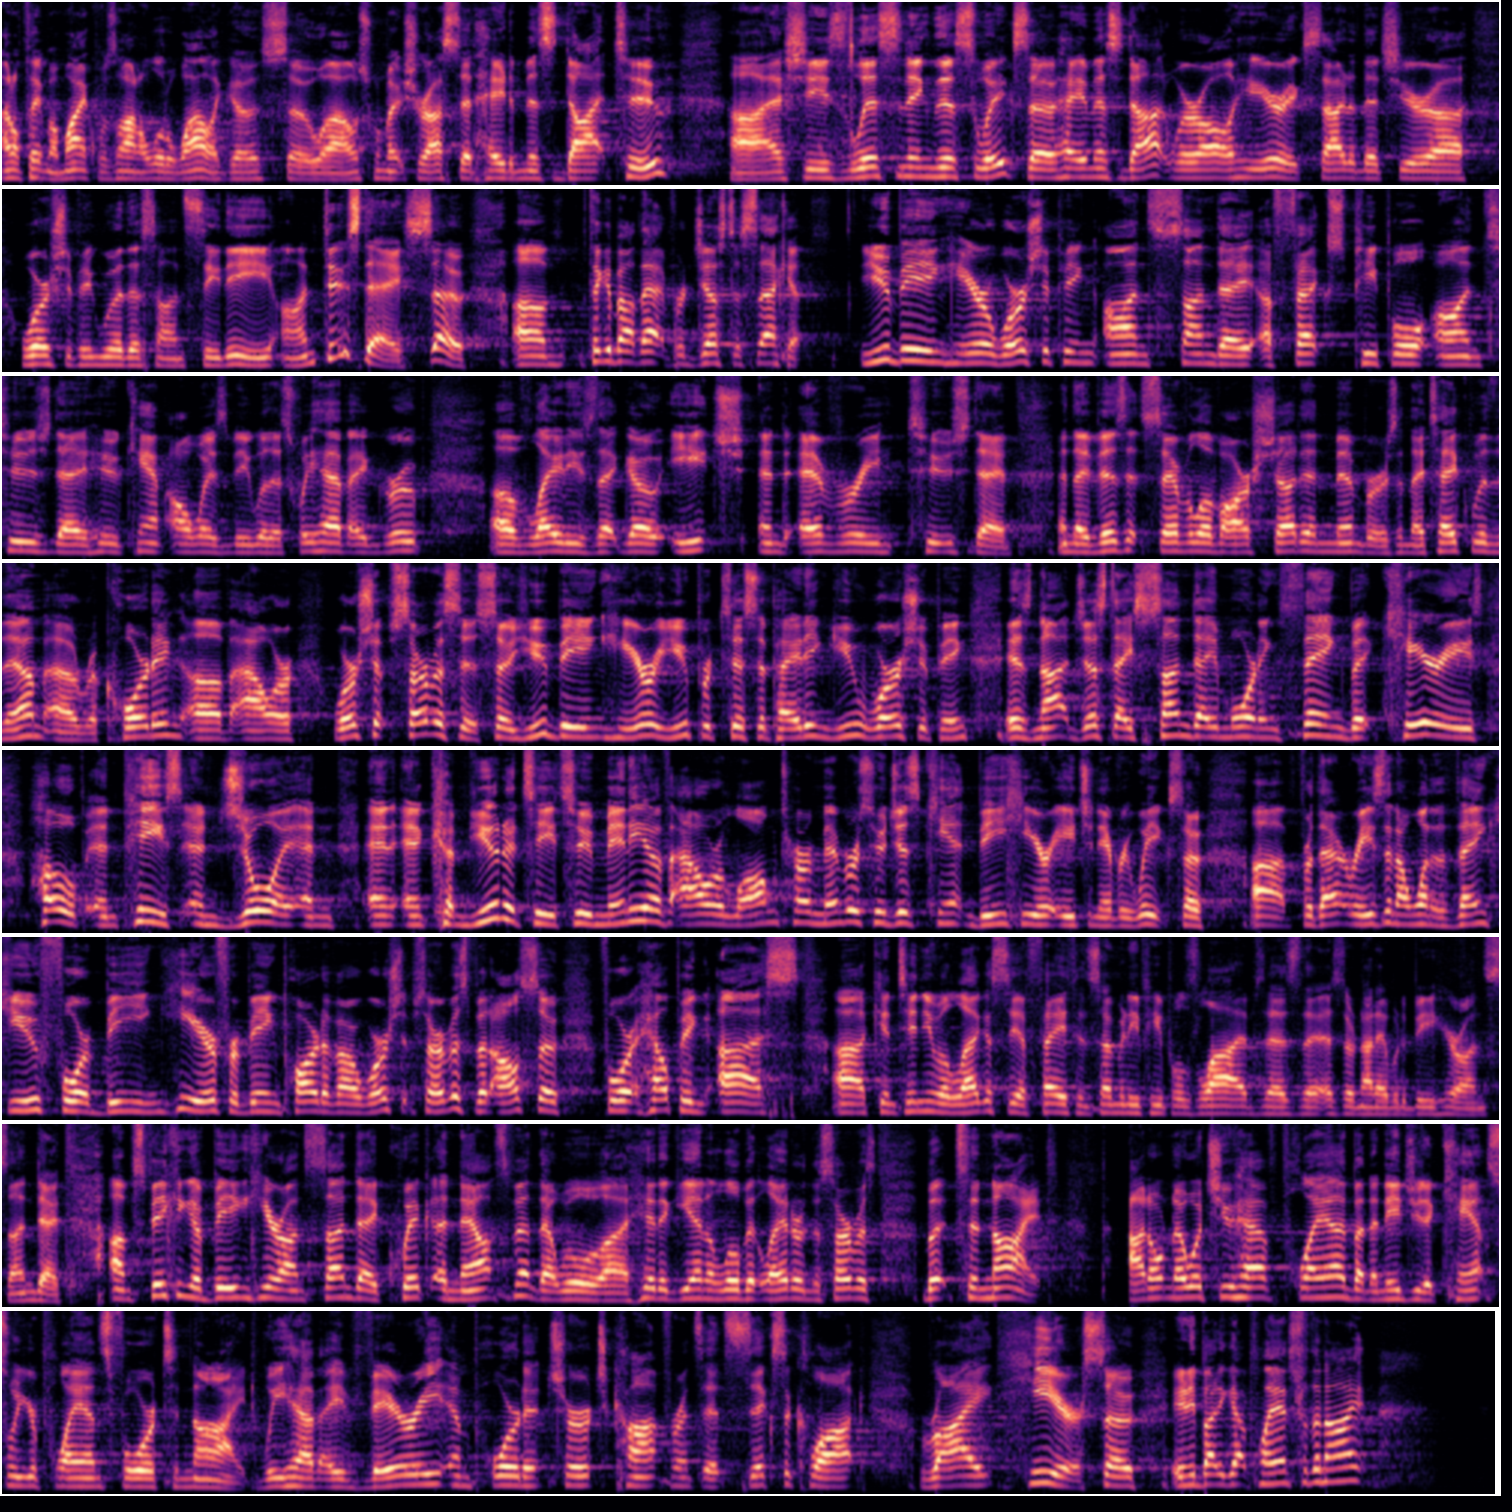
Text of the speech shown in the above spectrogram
I don't think my mic was on a little while ago, so uh, I just want to make sure I said hey to Miss Dot too, uh, she's listening this week. So, hey, Miss Dot, we're all here, excited that you're uh, worshiping with us on CD on Tuesday. So, um, think about that for just a second. You being here, worshiping on Sunday, affects people on Tuesday who can't always be with us. We have a group of ladies that go each and every Tuesday. And they visit several of our shut in members and they take with them a recording of our worship services. So, you being here, you participating, you worshiping is not just a Sunday morning thing, but carries hope and peace and joy and, and, and community to many of our long term members who just can't be here each and every week. So, uh, for that reason, I want to thank you for being here, for being part of our worship service but also for helping us uh, continue a legacy of faith in so many people's lives as, they, as they're not able to be here on Sunday. Um, speaking of being here on Sunday, quick announcement that we'll uh, hit again a little bit later in the service. But tonight, I don't know what you have planned, but I need you to cancel your plans for tonight. We have a very important church conference at six o'clock right here. So, anybody got plans for the night?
